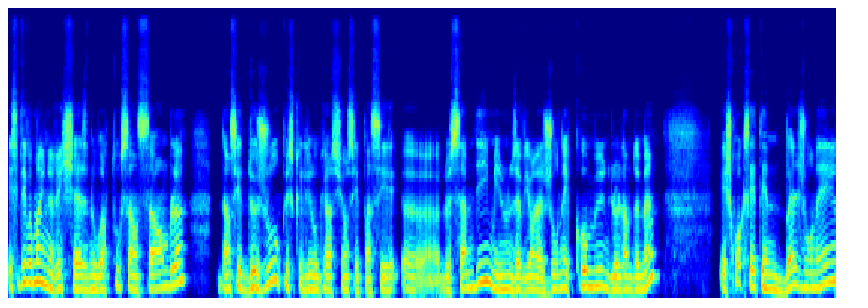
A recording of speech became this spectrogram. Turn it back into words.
Et c'était vraiment une richesse de nous voir tous ensemble dans ces deux jours, puisque l'inauguration s'est passée euh, le samedi, mais nous avions la journée commune le lendemain. Et je crois que ça a été une belle journée.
